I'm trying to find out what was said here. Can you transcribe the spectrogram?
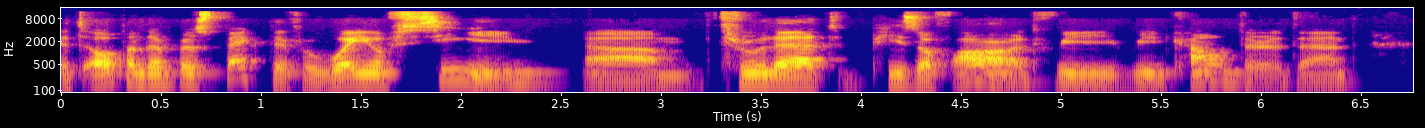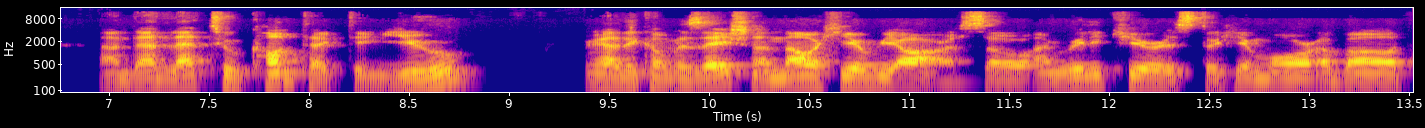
it opened a perspective, a way of seeing um, through that piece of art we we encountered, and and that led to contacting you. We had a conversation, and now here we are. So I'm really curious to hear more about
